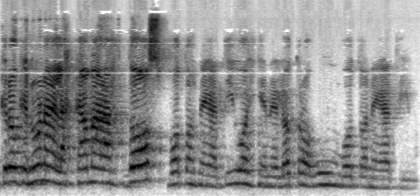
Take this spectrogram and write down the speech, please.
creo que en una de las cámaras, dos votos negativos y en el otro un voto negativo.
